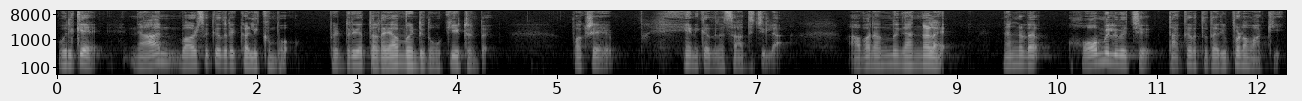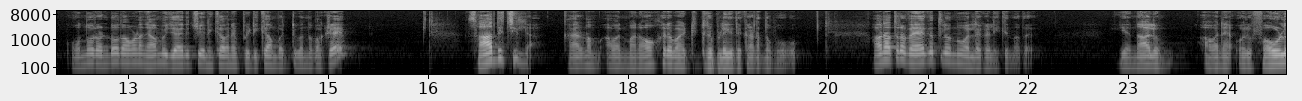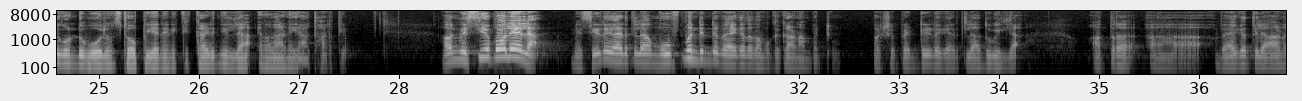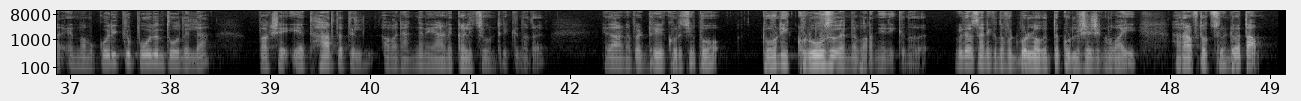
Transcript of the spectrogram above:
ഒരിക്കൽ ഞാൻ ബാഴ്സക്കെതിരെ കളിക്കുമ്പോൾ പെഡ്രിയെ തടയാൻ വേണ്ടി നോക്കിയിട്ടുണ്ട്. പക്ഷേ എനിക്കതിന് സാധിച്ചില്ല. അവനന്ന് ഞങ്ങളെ ഞങ്ങളുടെ ഹോമിൽ വെച്ച് തകർത്ത് തരിപ്പണമാക്കി. ഒന്നോ രണ്ടോ തവണ ഞാൻ വിചാരിച്ചു എനിക്ക് അവനെ പിടിക്കാൻ പറ്റുമെന്ന്. പക്ഷേ സാധിച്ചില്ല. കാരണം അവൻ മനോഹരമായിട്ട് ട്രിപ്പിൾ ചെയ്ത് കടന്നു പോകും. അവൻ അത്ര വേഗത്തിലൊന്നുമല്ല കളിക്കുന്നത്. എന്നാലും അവനെ ഒരു ഫൗൾ കൊണ്ടുപോലും സ്റ്റോപ്പ് ചെയ്യാൻ എനിക്ക് കഴിഞ്ഞില്ല എന്നതാണ് യാഥാർത്ഥ്യം. അവൻ മെസ്സിയെ പോലെയല്ല. മെസ്സിയുടെ കാര്യത്തിൽ ആ മൂവ്മെന്റിന്റെ വേഗത നമുക്ക് കാണാൻ പറ്റും. പക്ഷേ പെഡ്രിയുടെ കാര്യത്തിൽ അതുമില്ല. അത്ര വേഗത്തിലാണ് എന്ന് നമുക്ക് ഒരിക്കൽ പോലും തോന്നില്ല. പക്ഷേ യഥാർത്ഥത്തിൽ അവൻ അങ്ങനെയാണ് കളിച്ചുകൊണ്ടിരിക്കുന്നത്. ഇതാണ് പെഡ്രിയെക്കുറിച്ച് ഇപ്പോൾ ടോണി ക്രൂസ് തന്നെ പറഞ്ഞിരിക്കുന്നത്. വീഡിയോ അവസാനിക്കുന്ന ഫുട്ബോൾ ലോകത്ത് കൂടുതൽ വിശേഷങ്ങളുമായി റാഫ് ടോക്സ് വേണ്ടി എത്താം.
